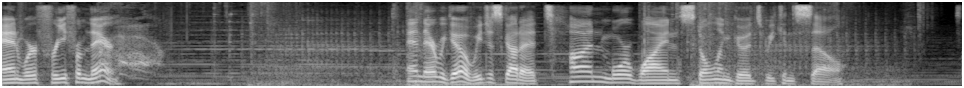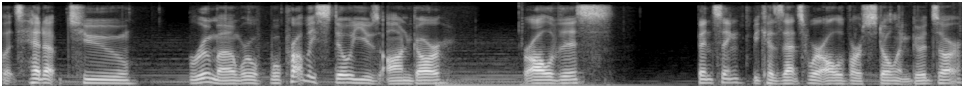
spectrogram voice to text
And we're free from there. And there we go. We just got a ton more wine, stolen goods we can sell. So let's head up to Bruma. We'll, we'll probably still use Ongar for all of this fencing because that's where all of our stolen goods are.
